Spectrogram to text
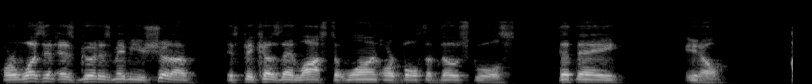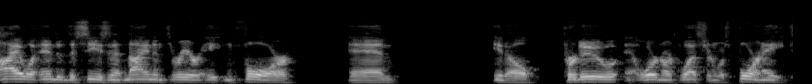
or wasn't as good as maybe you should have, it's because they lost to one or both of those schools that they, you know, Iowa ended the season at nine and three or eight and four, and you know Purdue or Northwestern was four and eight,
